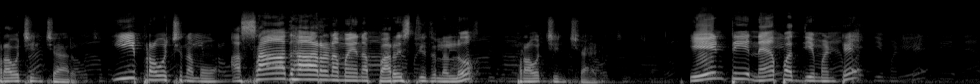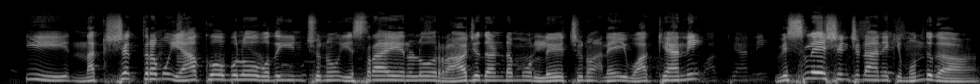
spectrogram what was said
ప్రవచించారు. ఈ ప్రవచనము అసాధారణమైన పరిస్థితులలో ప్రవచించాడు. ఏంటి నేపథ్యం అంటే ఈ నక్షత్రము యాకోబులో ఉదయించును ఇస్రాయేలులో రాజదండము లేచును అనే ఈ వాక్యాన్ని విశ్లేషించడానికి ముందుగా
